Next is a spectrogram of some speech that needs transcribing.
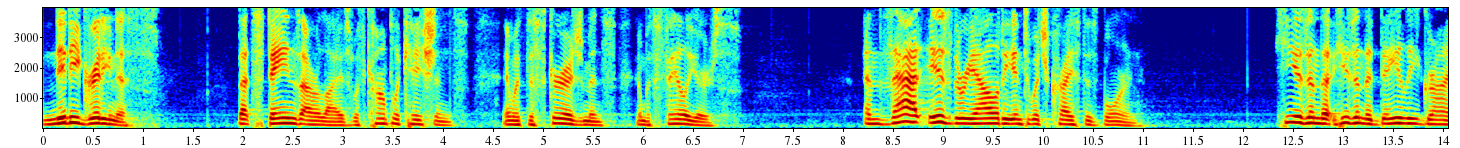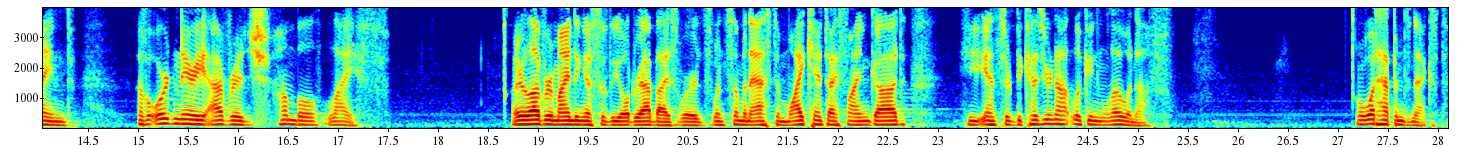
nitty grittiness that stains our lives with complications and with discouragements and with failures. And that is the reality into which Christ is born. He is in the, he's in the daily grind of ordinary, average, humble life. I love reminding us of the old rabbi's words. When someone asked him, Why can't I find God? He answered, Because you're not looking low enough. Well, what happens next?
